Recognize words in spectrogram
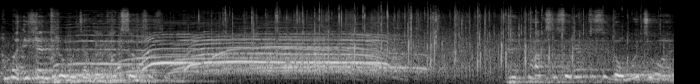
한번 일단 들어보자고요. 박수 소리. 박수 소리 소리 너무 좋아요.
